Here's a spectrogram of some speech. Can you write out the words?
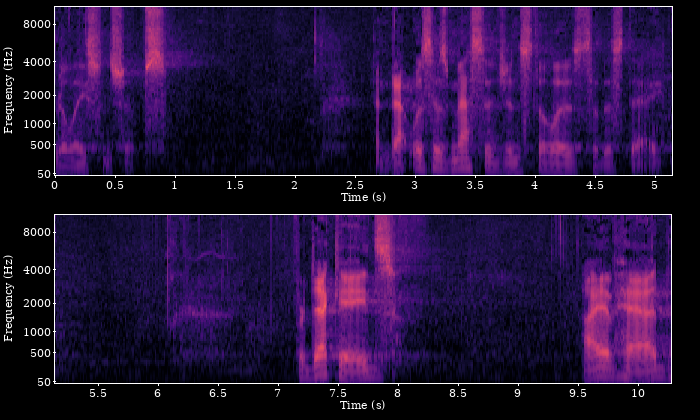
relationships. And that was his message and still is to this day. For decades, I have had,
